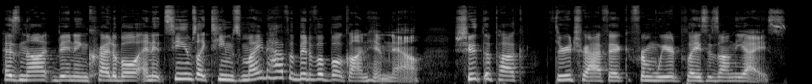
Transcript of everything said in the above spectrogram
has not been incredible, and it seems like teams might have a bit of a book on him now. Shoot the puck through traffic from weird places on the ice.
